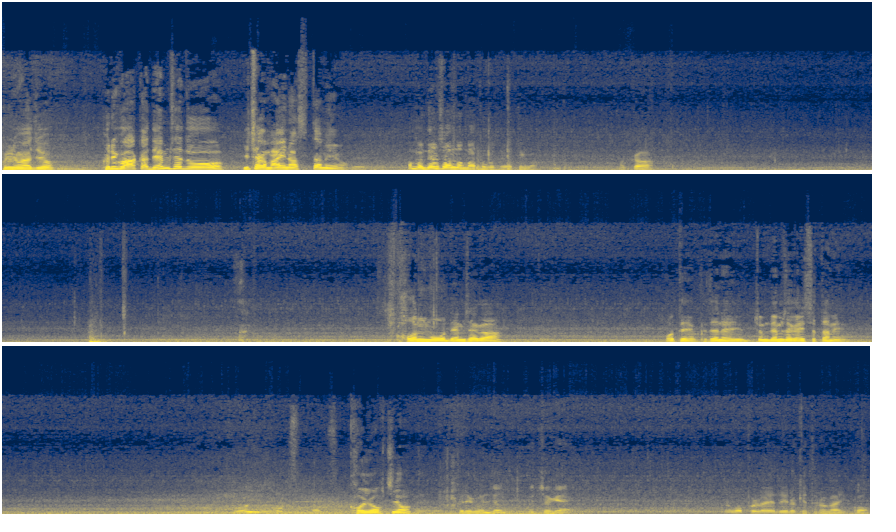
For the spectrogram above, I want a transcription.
훌륭하죠? 네. 그리고 아까 냄새도 이 차가 많이 났었다며요. 네. 한번 냄새 한번 맡아보세요. 어떤가? 아까 건 뭐 냄새가 어때요? 그 전에 좀 냄새가 있었다며요. 거의 없습니다. 없습니다. 거의 없죠? 네. 그리고 이제 이쪽에 워플러에도 이렇게 들어가 있고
